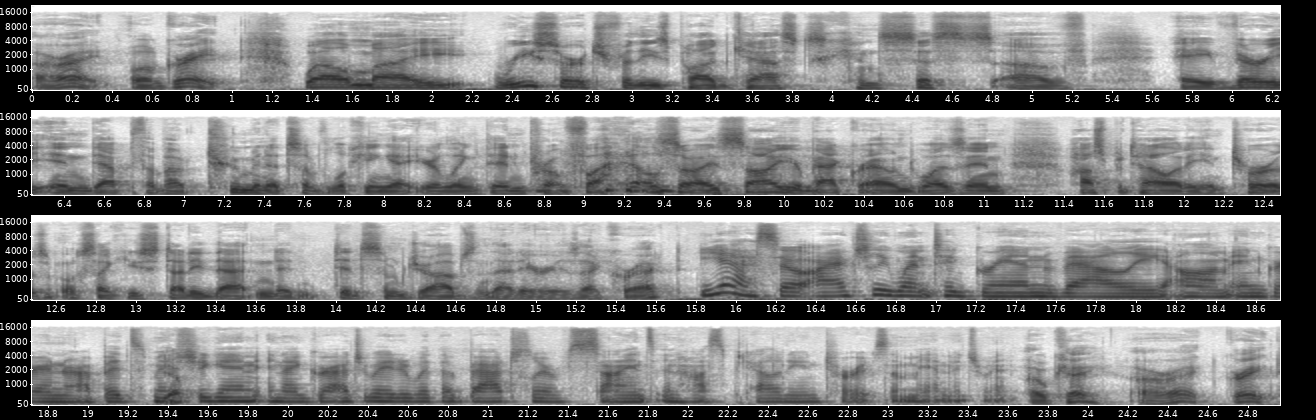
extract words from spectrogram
all right. Well, great. Well, my research for these podcasts consists of a very in depth, about two minutes of looking at your LinkedIn profile. so I saw your background was in hospitality and tourism. Looks like you studied that and did some jobs in that area. Is that correct? Yeah. So I actually went to Grand Valley um, in Grand Rapids, Michigan, yep. and I graduated with a Bachelor of Science in Hospitality and Tourism Management. Okay. All right. Great.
